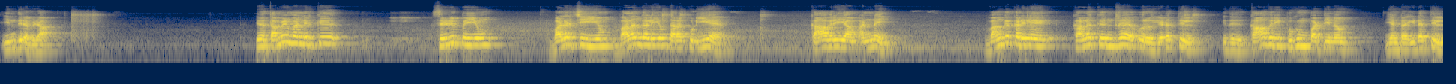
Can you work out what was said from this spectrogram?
இந்திர விழா. இந்த தமிழ் மண்ணிற்கு செழிப்பையும் வளர்ச்சியையும் வளங்களையும் தரக்கூடிய காவிரியாம் அன்னை வங்கக்கடலே கலக்கின்ற ஒரு இடத்தில் இது காவிரி புகும்பட்டினம் என்ற இடத்தில்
